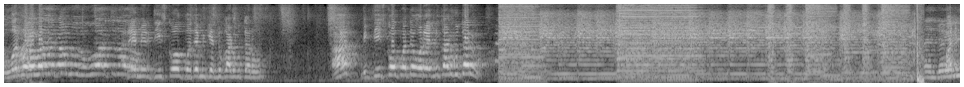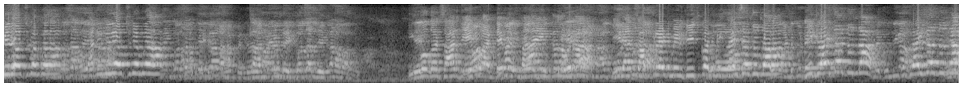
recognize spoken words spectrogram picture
నువ్వు నువ్వు కొడుతున్నావు. అరే మీరు తీసుకోకపోతే మీకు ఎందుకు అడుగుతారు? ఆ? మీకు తీసుకోకపోతే ఎవరు ఎందుకు అడుగుతారు? పని మీద వచ్చినాం కదా? పని మీద వచ్చినాం కదా? ఇంకొకసారి దేకు అంటే మీరు నా సపరేట్ మీరు తీసుకోండి మీకు లైసెన్స్ ఉందా? మీకు లైసెన్స్ ఉందా? మీకు లైసెన్స్ ఉందా?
